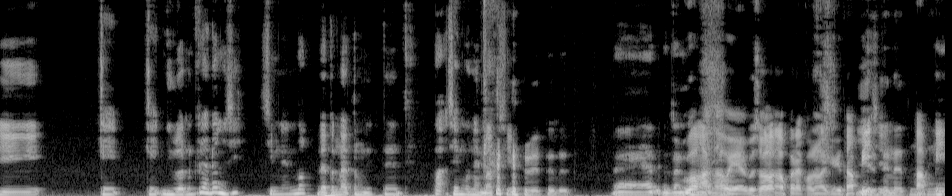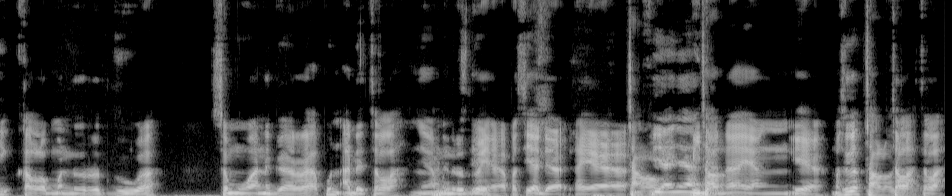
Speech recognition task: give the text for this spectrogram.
di kayak kayak di luar negeri ada nggak sih? Sim nembak? Datang datang nih Tet, Pak saya mau nembak sim. Gua nggak tahu ya, gua soalnya nggak pernah kalau lagi. Tapi Iya tapi kalau menurut gua semua negara pun ada celahnya Ada, menurut gue ya. Pasti ada kayak Calo. Pidana yang iya. Maksudnya Calo. celah celah.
